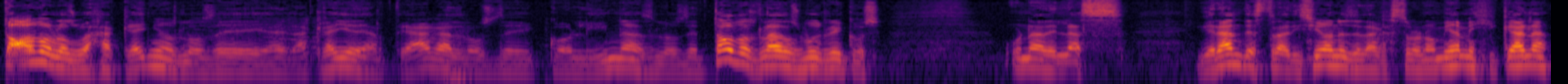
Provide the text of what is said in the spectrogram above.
Todos los oaxaqueños, los de la calle de Arteaga, los de Colinas, los de todos lados muy ricos. Una de las grandes tradiciones de la gastronomía mexicana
